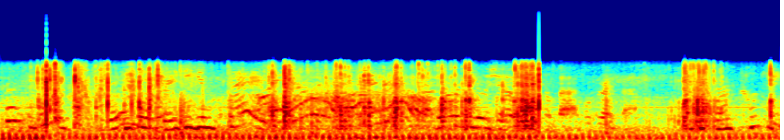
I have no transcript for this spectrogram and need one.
feels good. Very People are baking in I know, I know. More on the news, you know, we'll come back, we'll be right back. It's a burnt cookie.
